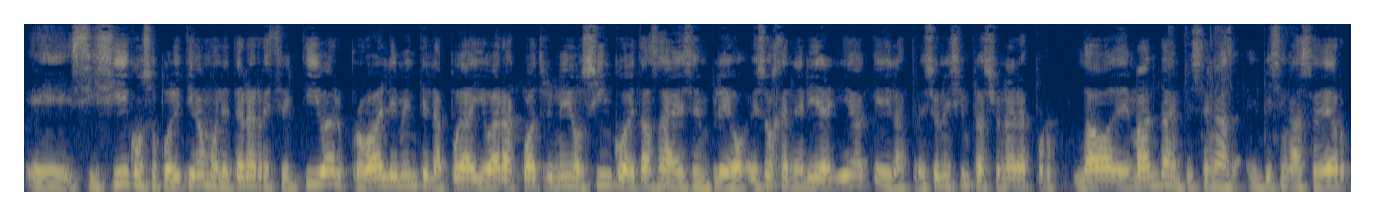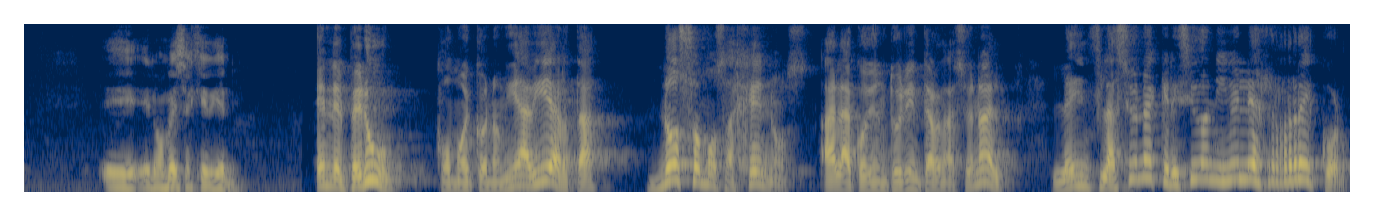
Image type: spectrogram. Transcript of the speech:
eh, si sigue con su política monetaria restrictiva, probablemente la pueda llevar a 4,5 o 5 de tasa de desempleo. Eso generaría que las presiones inflacionarias por lado de demanda empiecen a, empiecen a ceder eh, en los meses que vienen. En el Perú, como economía abierta, no somos ajenos a la coyuntura internacional. La inflación ha crecido a niveles récord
